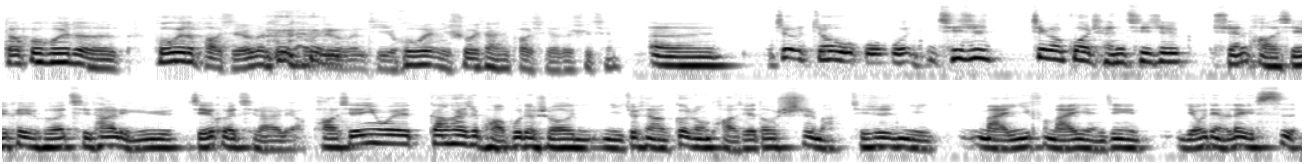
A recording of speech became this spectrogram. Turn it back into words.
但灰灰的灰灰的跑鞋问题有这个问题，灰灰你说一下你跑鞋的事情。呃，就就我我其实这个过程其实选跑鞋可以和其他领域结合起来聊。跑鞋因为刚开始跑步的时候，你你就想各种跑鞋都试嘛。其实你买衣服买眼镜有点类似，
